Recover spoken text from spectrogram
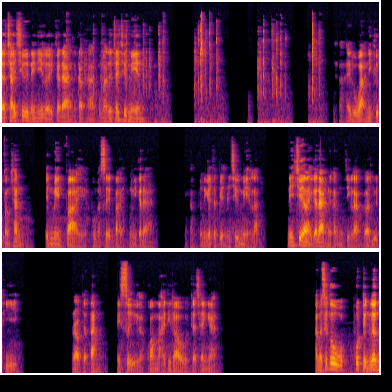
จะใช้ชื่อในนี้เลยก็ได้นะครับผมอาจจะใช้ชื่อเมนให้รู้ว่านี่คือฟังก์ชันเป็นเมนไฟล์ผมก็เซฟไปตรงนี้ก็ได้นะครับตัวนี้ก็จะเปลี่ยนเป็นชื่อเมนละนี่ชื่ออะไรก็ได้นะครับ จริงๆแล้วก็อยู่ที่ เราจะตั้งให้สื่อกับความหมายที่เราจะใช้งานเมื่อสักครู่พูดถึงเรื่อง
